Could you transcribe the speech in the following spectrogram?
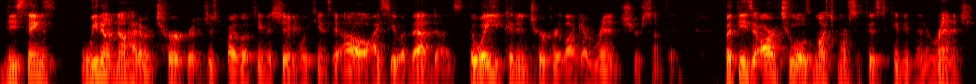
these things we don't know how to interpret just by looking at a shape. We can't say, oh, I see what that does. The way you could interpret like a wrench or something. But these are tools much more sophisticated than a wrench.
